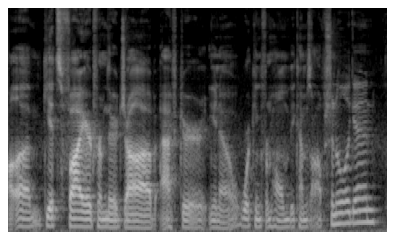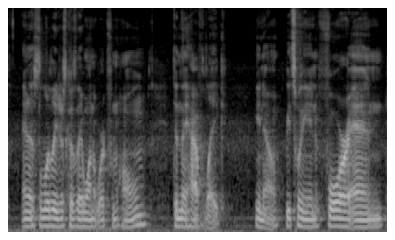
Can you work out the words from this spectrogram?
um, gets fired from their job after you know working from home becomes optional again, and it's literally just because they want to work from home, then they have like you know between four and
